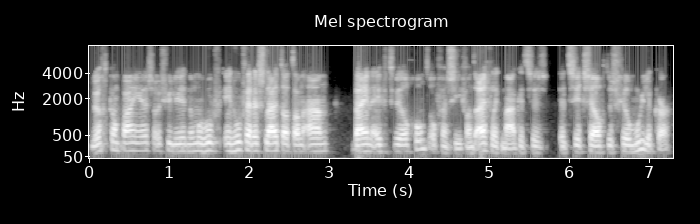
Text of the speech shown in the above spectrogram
luchtcampagne, zoals jullie het noemen, hoe, in hoeverre sluit dat dan aan bij een eventueel grondoffensief? Want eigenlijk maakt het, het zichzelf dus veel moeilijker.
